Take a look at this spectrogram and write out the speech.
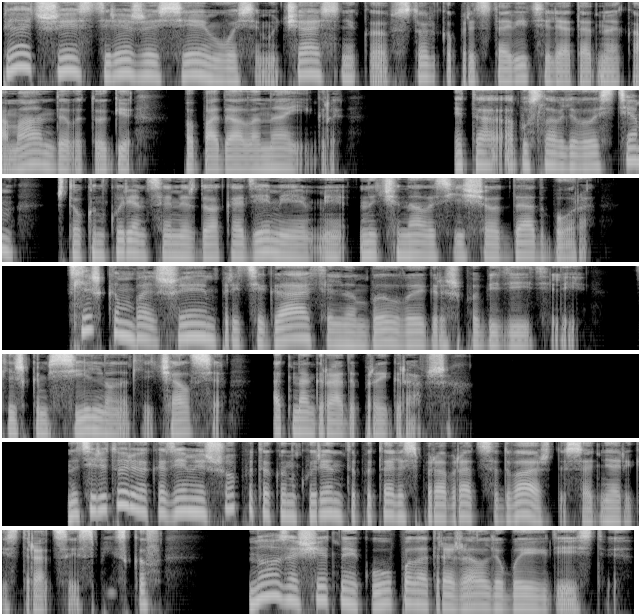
Пять, шесть, реже семь, восемь участников, столько представителей от одной команды в итоге попадало на игры. Это обуславливалось тем, что конкуренция между академиями начиналась еще до отбора. Слишком большим, притягательным был выигрыш победителей. Слишком сильно он отличался от награды проигравших. На территорию Академии Шепота конкуренты пытались пробраться дважды со дня регистрации списков, но защитный купол отражал любые их действия.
